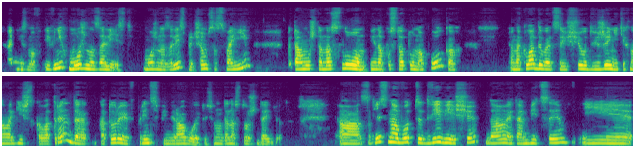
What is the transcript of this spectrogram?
механизмов, и в них можно залезть. Можно залезть, причем со своим, потому что на слом и на пустоту на полках накладывается еще движение технологического тренда, который, в принципе, мировой, то есть он до нас тоже дойдет. А, соответственно, вот две вещи, да, это амбиции, и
